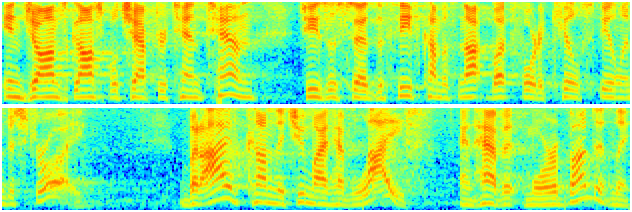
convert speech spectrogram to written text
In John's Gospel, chapter 10 10, Jesus said, The thief cometh not but for to kill, steal, and destroy. But I've come that you might have life and have it more abundantly.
